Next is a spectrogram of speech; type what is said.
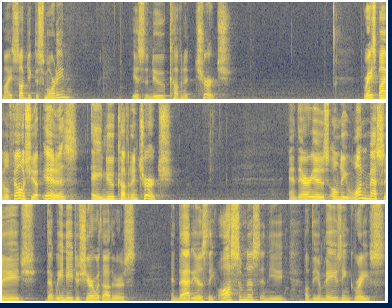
My subject this morning is the New Covenant Church. Grace Bible Fellowship is a New Covenant church. And there is only one message that we need to share with others, and that is the awesomeness and the, of the amazing grace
